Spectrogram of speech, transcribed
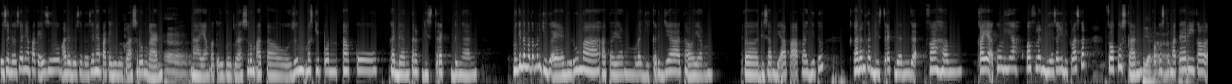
dosen-dosen yang pakai Zoom, ada dosen-dosen yang pakai Google Classroom kan. Hmm. Nah, yang pakai Google Classroom atau Zoom meskipun aku kadang terdistract dengan mungkin teman-teman juga ya yang di rumah atau yang lagi kerja atau yang eh, disambi apa-apa gitu, kadang ke distract dan nggak paham kayak kuliah offline biasanya di kelas kan fokus kan, Iya, fokus ke materi. Kalau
